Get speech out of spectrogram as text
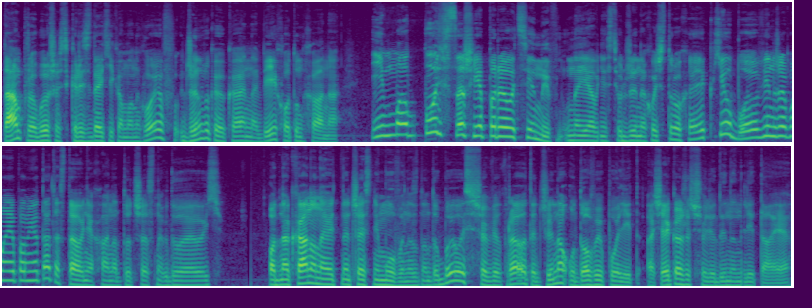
Там, пробившись крізь декілька монголів, Джин викликає на бій Хотунхана. І, мабуть, все ж я переоцінив наявність у Джина хоч трохи IQ, бо він же має пам'ятати ставлення хана до чесних дуелей. Однак хану навіть нечесні мови не знадобились, щоб відправити Джина у довгий політ, а ще кажуть, що людина не літає.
